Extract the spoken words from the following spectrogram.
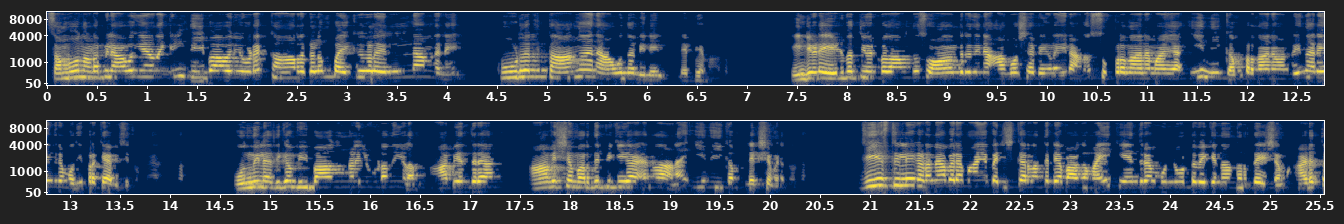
സംഭവം നടപ്പിലാവുകയാണെങ്കിൽ ദീപാവലിയോടെ കാറുകളും ബൈക്കുകളും എല്ലാം തന്നെ കൂടുതൽ താങ്ങാനാവുന്ന വിലയിൽ ലഭ്യമാകും ഇന്ത്യയുടെ എഴുപത്തി ഒൻപതാമത് സ്വാതന്ത്ര്യദിന ആഘോഷ വേളയിലാണ് സുപ്രധാനമായ ഈ നീക്കം പ്രധാനമന്ത്രി നരേന്ദ്രമോദി പ്രഖ്യാപിച്ചിട്ടുണ്ടായിരുന്നത്. ഒന്നിലധികം വിഭാഗങ്ങളിലുടനീളം ആഭ്യന്തര ആവശ്യം വർദ്ധിപ്പിക്കുക എന്നതാണ് ഈ നീക്കം ലക്ഷ്യമിടുന്നത്. ജി എസ് ടിയിലെ ഘടനാപരമായ പരിഷ്കരണത്തിന്റെ ഭാഗമായി കേന്ദ്രം മുന്നോട്ട് വെക്കുന്ന നിർദ്ദേശം അടുത്ത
